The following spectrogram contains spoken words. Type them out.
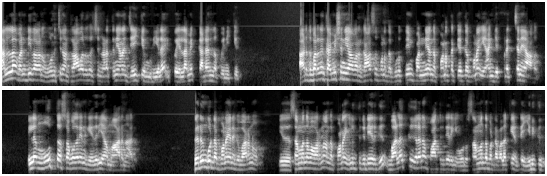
நல்ல வண்டி வாகனம் ஓணுச்சு நான் டிராவல்ஸ் வச்சு நடத்தினேன் ஆனா ஜெயிக்க முடியலை. இப்போ எல்லாமே கடன்ல போய் நிக்குது. அடுத்து பாருங்க கமிஷன் வியாபாரம் காசு பணத்தை கொடுத்தையும் பண்ணி அந்த பணத்தை கேட்க போனா அங்கே பிரச்சனை ஆகுது? இல்ல மூத்த சகோதரர் எனக்கு எதிரியா மாறினாரு. பெருங்குண்ட பணம் எனக்கு வரணும். இது சம்பந்தமா வரணும் அந்த பணம் இழுத்துக்கிட்டே இருக்கு. வழக்குகளை நான் பார்த்துக்கிட்டே இருக்கேன். ஒரு சம்பந்தப்பட்ட வழக்கு என்கிட்ட இருக்குது.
